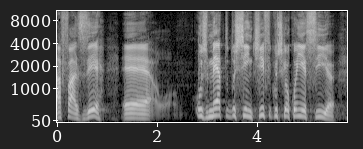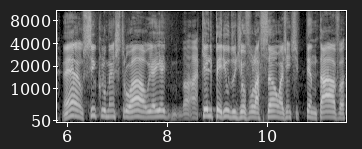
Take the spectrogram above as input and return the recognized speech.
a fazer é, os métodos científicos que eu conhecia, né? o ciclo menstrual, e aí aquele período de ovulação a gente tentava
